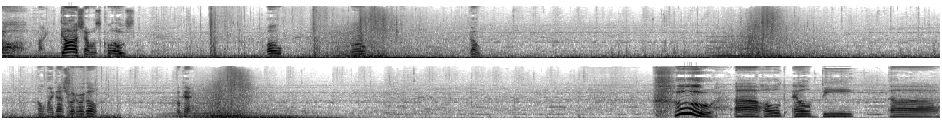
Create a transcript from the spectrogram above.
Oh my gosh, I was close. Whoa. Whoa. Go. Oh my gosh, where do I go? Okay. Whew! Uh, hold LB, uh,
